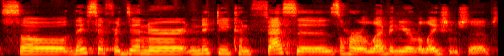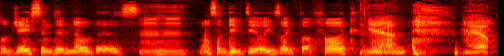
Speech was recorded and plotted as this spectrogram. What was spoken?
So they sit for dinner. Nikki confesses her 11 year relationship. So Jason didn't know this. Mm-hmm. That's a big deal. He's like, the fuck? Yeah. Yep.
